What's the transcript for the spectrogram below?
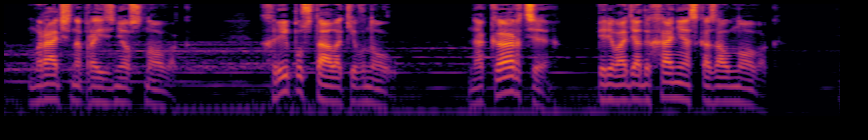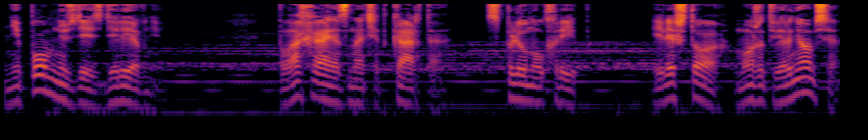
— мрачно произнес Новак. Хрип устало кивнул. «На карте», — переводя дыхание, сказал Новак. «Не помню здесь деревни». «Плохая, значит, карта», — сплюнул Хрип. «Или что, может, вернемся?»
